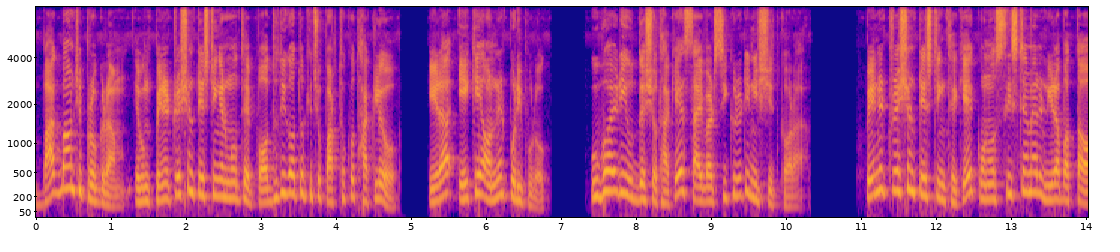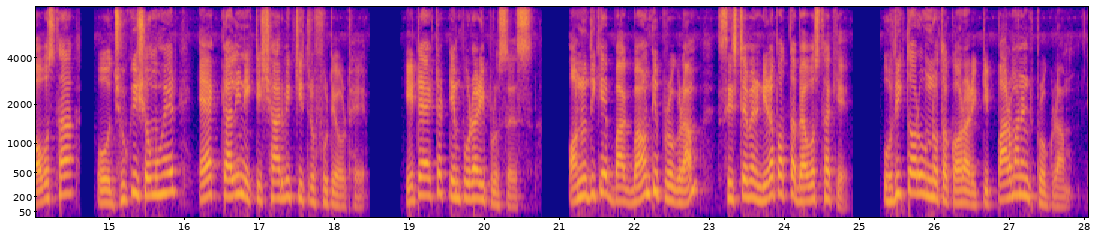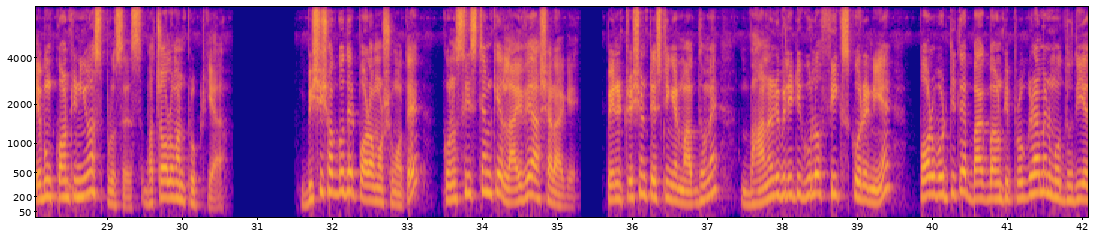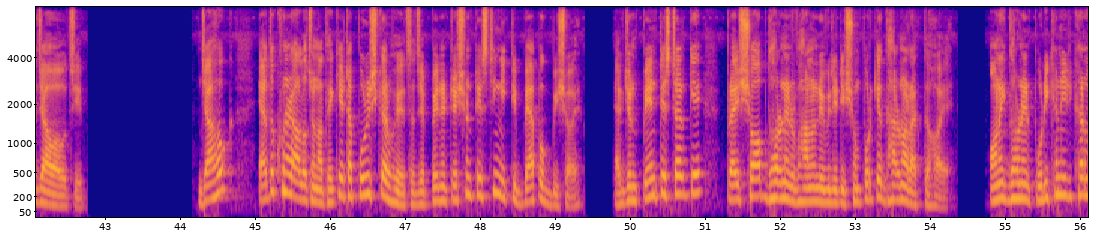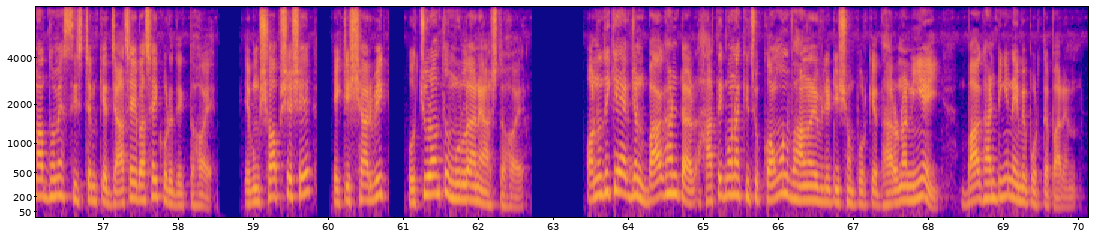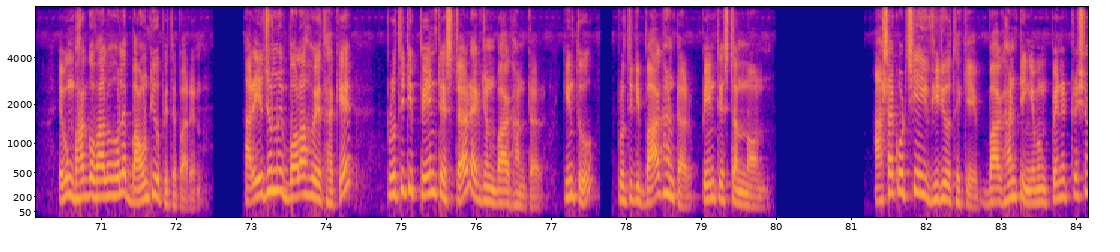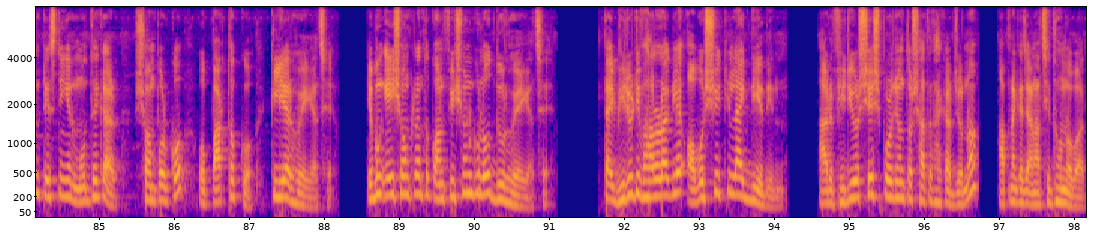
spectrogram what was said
বাগ বাউন্টি প্রোগ্রাম এবং পেনেট্রেশন টেস্টিংয়ের মধ্যে পদ্ধতিগত কিছু পার্থক্য থাকলেও এরা একে অন্যের পরিপূরক। উভয়েরই উদ্দেশ্য থাকে সাইবার সিকিউরিটি নিশ্চিত করা। পেনেট্রেশন টেস্টিং থেকে কোনো সিস্টেমের নিরাপত্তা অবস্থা ও ঝুঁকিসমূহের এককালীন একটি সার্বিক চিত্র ফুটে ওঠে। এটা একটা টেম্পোরারি প্রসেস অন্যদিকে বাগ বাউন্টি প্রোগ্রাম সিস্টেমের নিরাপত্তা ব্যবস্থাকে অধিকতর উন্নত করার একটি পার্মানেন্ট প্রোগ্রাম এবং কন্টিনিউয়াস প্রসেস বা চলমান প্রক্রিয়া। বিশেষজ্ঞদের পরামর্শ মতে, কোনো সিস্টেমকে লাইভে আসার আগে পেনেট্রেশন টেস্টিংয়ের মাধ্যমে ভানারেবিলিটিগুলো ফিক্স করে নিয়ে পরবর্তীতে বাগ বাউন্টি প্রোগ্রামের মধ্য দিয়ে যাওয়া উচিত। যা হোক, এতক্ষণের আলোচনা থেকে এটা পরিষ্কার হয়েছে যে পেনেট্রেশন টেস্টিং একটি ব্যাপক বিষয়। একজন পেন টেস্টারকে প্রায় সব ধরনের ভালনারেবিলিটি সম্পর্কে ধারণা রাখতে হয়। অনেক ধরনের পরীক্ষা নিরীক্ষার মাধ্যমে সিস্টেমকে যাচাই বাছাই করে দেখতে হয় এবং সবশেষে একটি সার্বিক ও চূড়ান্ত মূল্যায়নে আসতে হয়। অন্যদিকে একজন বাঘ হান্টার হাতে গোনা কিছু কমন ভালনারেবিলিটি সম্পর্কে ধারণা নিয়েই বাঘ হান্টিংয়ে নেমে পড়তে পারেন এবং ভাগ্য ভালো হলে বাউন্টিও পেতে পারেন। আর এজন্যই বলা হয়ে থাকে, প্রতিটি পেন টেস্টার একজন বাঘ হান্টার, কিন্তু প্রতিটি বাঘ হান্টার পেন টেস্টার নন। আশা করছি এই ভিডিও থেকে বাঘ হান্টিং এবং পেনেট্রেশন টেস্টিংয়ের মধ্যেকার সম্পর্ক ও পার্থক্য ক্লিয়ার হয়ে গেছে এবং এই সংক্রান্ত কনফিউশনগুলো দূর হয়ে গেছে। তাই ভিডিওটি ভালো লাগলে অবশ্যই একটি লাইক দিয়ে দিন। আর ভিডিওর শেষ পর্যন্ত সাথে থাকার জন্য আপনাকে জানাচ্ছি ধন্যবাদ।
